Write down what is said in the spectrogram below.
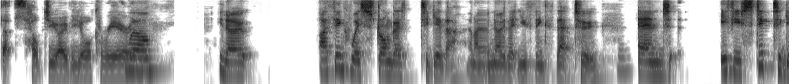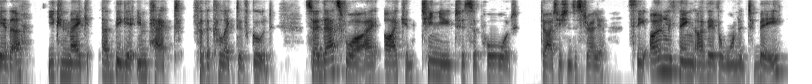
that's helped you over your career? Well, and- you know, I think we're stronger together. And I know that you think that too. Mm. And if you stick together, you can make a bigger impact for the collective good. So that's why I continue to support Dietitians Australia. It's the only thing I've ever wanted to be.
